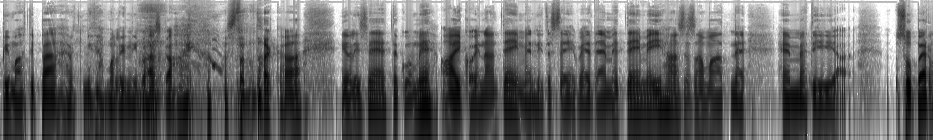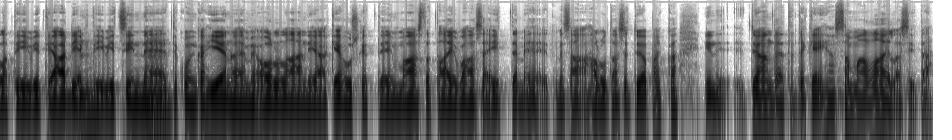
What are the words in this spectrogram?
pimahti päähän, että mitä mä olin niin äsken hajaamassa takaa, niin oli se, että kun me aikoinaan teimme niitä CVtä ja me teimme ihan se samat ne hemmetin ja superlatiivit ja adjektiivit mm. sinne, mm. että kuinka hienoja me ollaan ja kehuskettiin maasta taivaaseen itsemme, että me saa, halutaan se työpaikka, niin työnantajat tekee ihan samalla lailla sitä.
